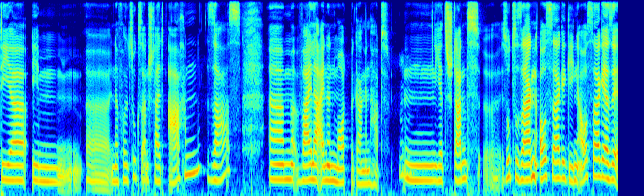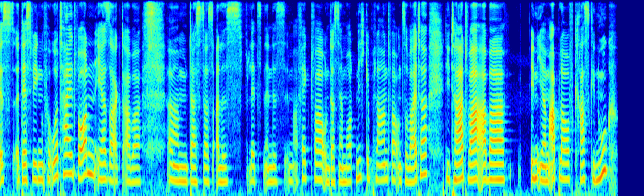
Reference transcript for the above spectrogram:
der im, äh, in der Vollzugsanstalt Aachen saß, ähm, weil er einen Mord begangen hat. Mhm. Mm, jetzt stand äh, sozusagen Aussage gegen Aussage. Also er ist deswegen verurteilt worden. Er sagt aber, ähm, dass das alles letzten Endes im Affekt war und dass der Mord nicht geplant war und so weiter. Die Tat war aber in ihrem Ablauf krass genug,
